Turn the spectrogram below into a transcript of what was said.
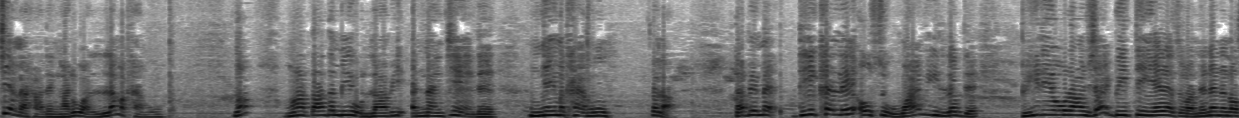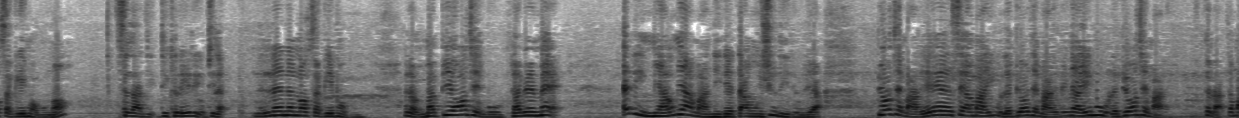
ကျင့်မှဟာလေငါတို့ကလက်မခံဘူးနော်ငါသားသမီးကိုလာပြီးအနိုင်ကျင့်ရင်လေငြိမ်မခံဘူးဟုတ်လားဒါပေမဲ့ဒီကလေးအုပ်စုဝိုင်းပြီးလုပ်တယ်ဗီဒီယိုတောင်ရိုက်ပြီးတင်ရဲတယ်ဆိုတော့နည်းနည်းတော့စကေးမဟုတ်ဘူးနော်စဉ်းစားကြည့်ဒီကလေးတွေကိုကြည့်လိုက်နည်းနည်းတော့စကေးမဟုတ်ဘူး အဲ့တော့မပြောချင်ဘူးဒါပေမဲ့အဲ့ဒီမြောင်းမြမှာနေတဲ့တာဝန်ရှိသူတွေကပြောချင်ပါတယ်ဆရာမကြီးကိုလည်းပြောချင်ပါတယ်ပညာရေးမှုကိုလည်းပြောချင်ပါတယ်ဟုတ်လားတမ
